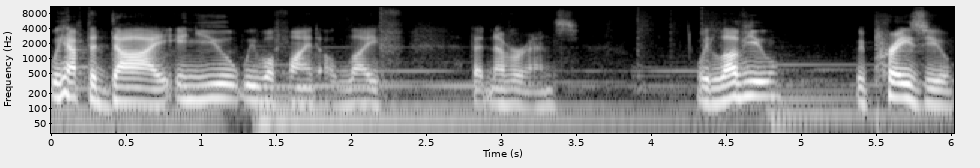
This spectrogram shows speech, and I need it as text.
we have to die. In you, we will find a life that never ends. We love you, we praise you,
